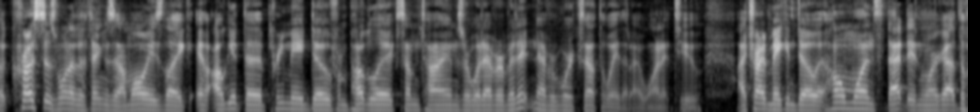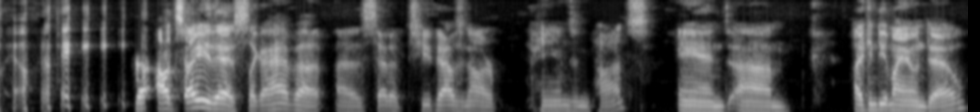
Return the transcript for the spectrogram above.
But crust is one of the things that I'm always like, I'll get the pre-made dough from Publix sometimes or whatever, but it never works out the way that I want it to. I tried making dough at home once, that didn't work out the way I wanted. So I'll tell you this: like I have a, a set of two thousand dollar pans and pots, and um, I can do my own dough.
